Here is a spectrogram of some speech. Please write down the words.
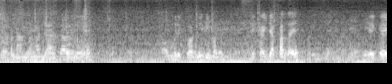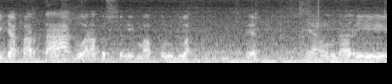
ini ya. Omikron ini di mana? DKI Jakarta ya. DKI Jakarta 252 ya. Yang dari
